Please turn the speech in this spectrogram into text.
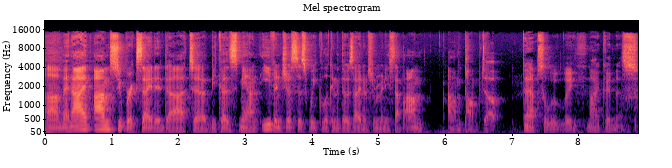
um, and I, I'm super excited uh, to because man, even just this week looking at those items from Ministop, I'm I'm pumped up. Absolutely. My goodness.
